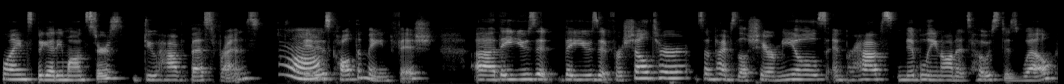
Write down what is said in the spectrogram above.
flying spaghetti monsters do have best friends. Aw. It is called the manefish. Uh, they use it. They use it for shelter. Sometimes they'll share meals and perhaps nibbling on its host as well.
